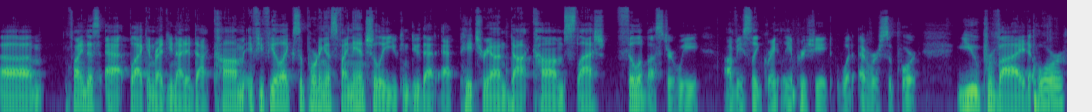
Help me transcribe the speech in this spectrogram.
Um, find us at blackandredunited.com. If you feel like supporting us financially, you can do that at patreon.com slash filibuster. We obviously greatly appreciate whatever support you provide, or,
